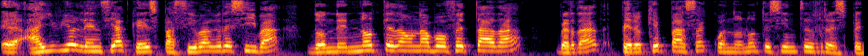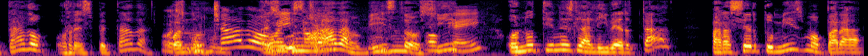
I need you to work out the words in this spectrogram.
eh, hay violencia que es pasiva-agresiva, donde no te da una bofetada, ¿verdad? Pero ¿qué pasa cuando no te sientes respetado o respetada? O cuando, escuchado, o visto. visto, sí. O no tienes la libertad para ser tú mismo, para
